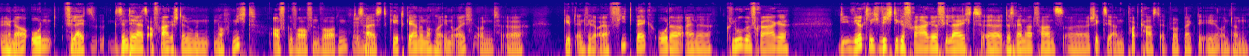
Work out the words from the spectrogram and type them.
Genau, und vielleicht sind ja jetzt auch Fragestellungen noch nicht aufgeworfen worden. Das mhm. heißt, geht gerne nochmal in euch und äh, gebt entweder euer Feedback oder eine kluge Frage, die wirklich wichtige Frage vielleicht äh, des Rennradfahrens, äh, schickt sie an podcast.roadbike.de und dann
